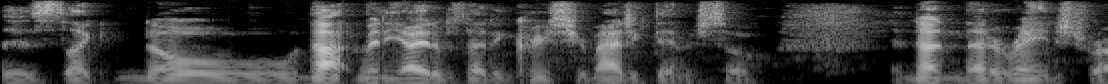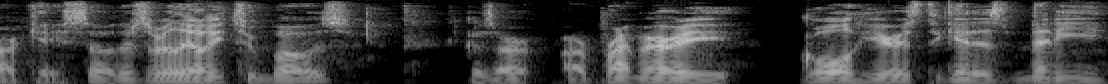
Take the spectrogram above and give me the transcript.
there's like no not many items that increase your magic damage so none that are ranged for our case. So there's really only two bows because our our primary goal here is to get as many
